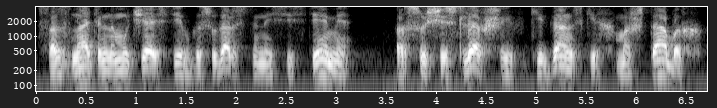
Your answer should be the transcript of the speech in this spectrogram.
в сознательном участии в государственной системе, осуществлявшей в гигантских масштабах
